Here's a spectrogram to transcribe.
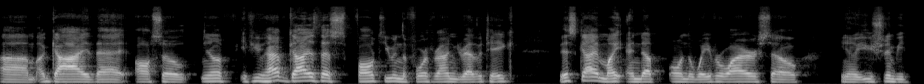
Um, a guy that also, you know, if, if you have guys that fall to you in the fourth round, you'd rather take this guy might end up on the waiver wire. So, you know, you shouldn't be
